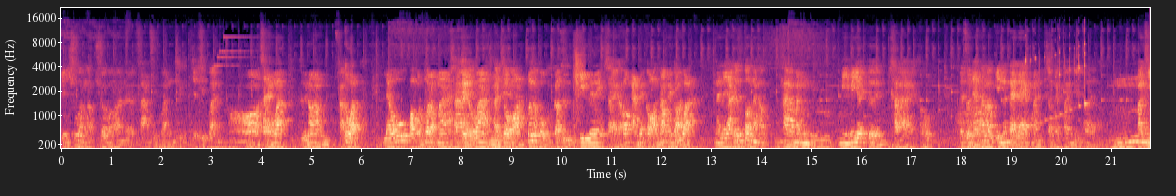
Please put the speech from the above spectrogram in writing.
เป็นช่วงครับช่วงประมาณเอ่อ30วันถึง70วัน อ๋อแสดงว่าคือน้องอาร์มครับตรวจ แล้วพอผลตรวจออกมาใช่เจอว่ามีตัวอ่อนปึ๊ครับบผม ก็คือกินเลยใช่ครับ ป้องกันไว้ก่อนเนาะป้องกันไว้ดีก่อนกว่า ในระยะเริ่มต้นนะครับ ถ้ามันมีไม่เยอะเกินครับใช่ครับผม แต่ส่วนใหญ่ถ้าเรากินตั้งแต่แรกมันจะไม่ค่อยมีเท่าไหร่ครับอืมบางที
